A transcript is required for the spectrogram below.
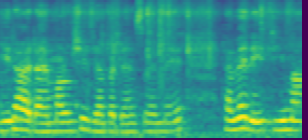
ရေးထားတဲ့အတိုင်းမတို့ရှေ့ချက်ပတ်တန်ဆွဲမယ်ဒါမဲ့လေဒီမှာ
